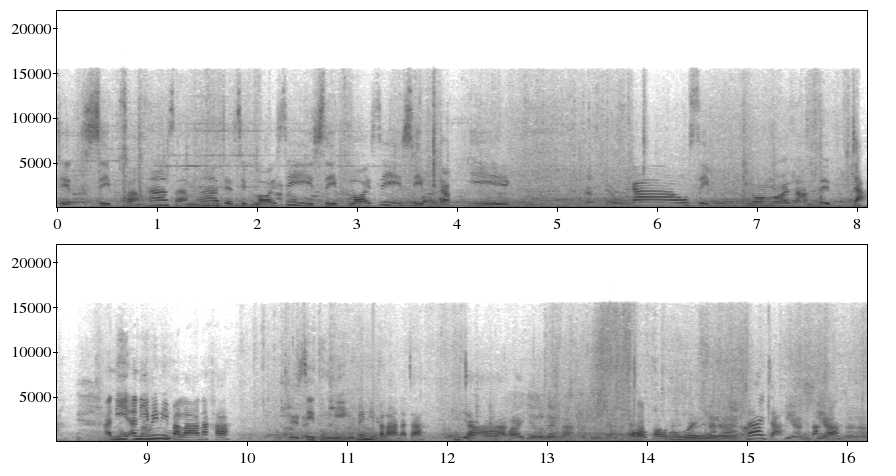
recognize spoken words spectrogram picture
เจ็ดสิบสามห้าสามห้าเจ็ดสิบร้อยสี่สิบร้อยสี่สิบกับอีกเก้าสิบสองร้อยสามสิบจ้ะอันนี้อันนี้ไม่มีปลาร้านะคะ สี่ถุงนี้ไม่มีปลาร้านะจ๊ะนี่จ้าราคาเยอะเลยค่ะตัดเอาได้เลยนะคะได้จ้ะเทียนนะเทียนคะนะคะ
